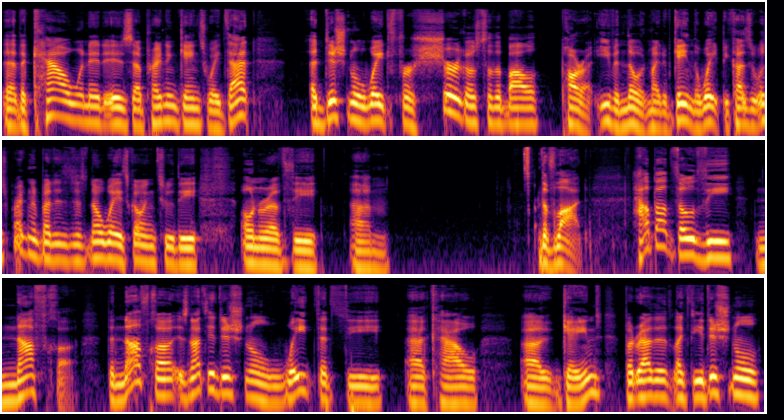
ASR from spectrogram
uh, the cow when it is uh, pregnant gains weight. That additional weight for sure goes to the Baal Para, even though it might have gained the weight because it was pregnant, but there's no way it's going to the owner of the um, the Vlad. How about though the nafcha? The nafcha is not the additional weight that the uh, cow uh, gained, but rather like the additional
